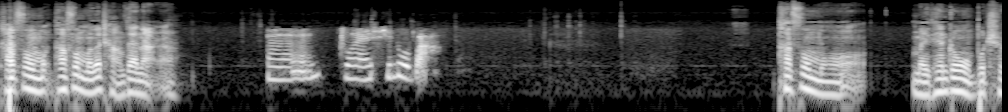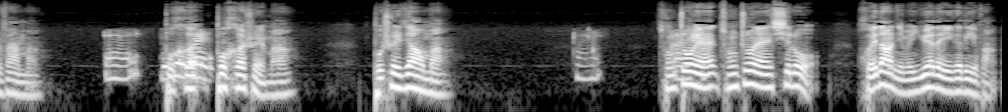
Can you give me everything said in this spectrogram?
他父母他父母的厂在哪儿啊？嗯，中原西路吧。他父母每天中午不吃饭吗？嗯，不喝不喝水吗？不睡觉吗？嗯从中原从中原西路回到你们约的一个地方，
